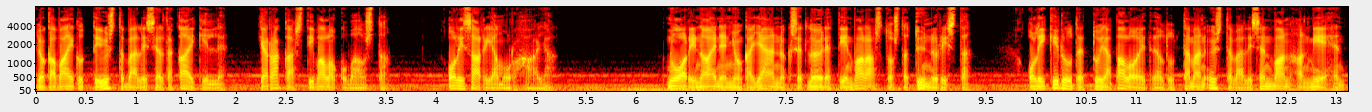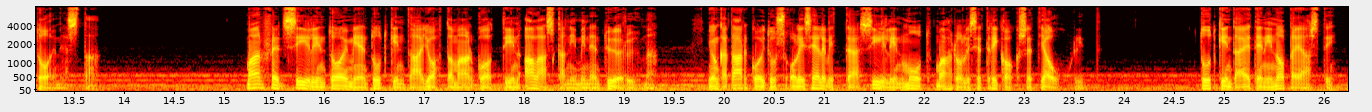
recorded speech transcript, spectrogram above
joka vaikutti ystävälliseltä kaikille ja rakasti valokuvausta, oli sarjamurhaaja. Nuori nainen, jonka jäännökset löydettiin varastosta tynnyristä, oli kidutettu ja paloiteltu tämän ystävällisen vanhan miehen toimesta. Manfred Sealin toimien tutkintaa johtamaan koottiin Alaska-niminen työryhmä, jonka tarkoitus oli selvittää Sealin muut mahdolliset rikokset ja uhrit. Tutkinta eteni nopeasti –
